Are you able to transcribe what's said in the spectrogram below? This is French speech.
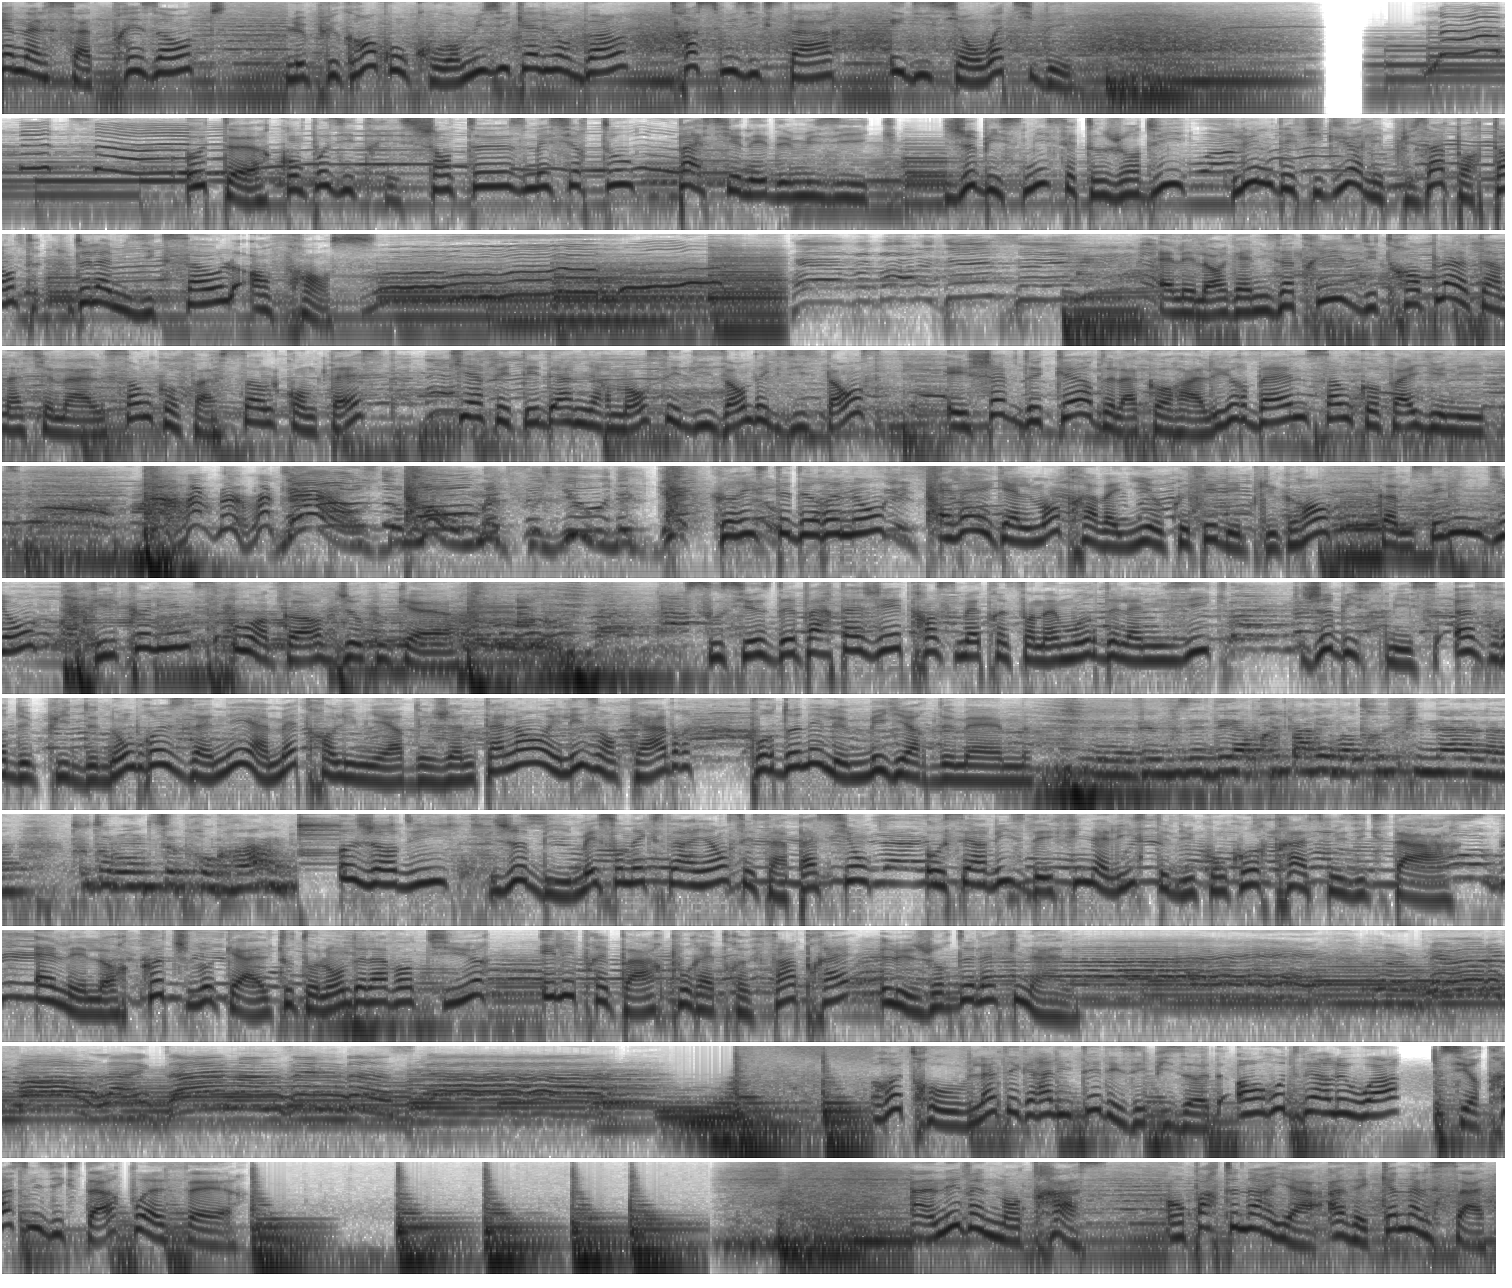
CanalSat présente le plus grand concours musical urbain, Trace Music Star, édition Watibé. Auteur, compositrice, chanteuse, mais surtout passionnée de musique, Joby Smith est aujourd'hui l'une des figures les plus importantes de la musique soul en France. Elle est l'organisatrice du tremplin international Sankofa Soul Contest qui a fêté dernièrement ses 10 ans d'existence et chef de chœur de la chorale urbaine Sankofa Unit. Choriste de renom, elle a également travaillé aux côtés des plus grands comme Céline Dion, Phil Collins ou encore Joe Cooker. Soucieuse de partager, transmettre son amour de la musique, Joby Smith œuvre depuis de nombreuses années à mettre en lumière de jeunes talents et les encadre pour donner le meilleur d'eux-mêmes. Je vais vous aider à préparer votre finale tout au long de ce programme. Aujourd'hui, Joby met son expérience et sa passion au service des finalistes du concours Trace Music Star. Elle est leur coach vocal tout au long de l'aventure et les prépare pour être fin prêt le jour de la finale. Retrouve l'intégralité des épisodes En route vers le WA sur tracemusicstar.fr. Un événement Trace en partenariat avec CanalSat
